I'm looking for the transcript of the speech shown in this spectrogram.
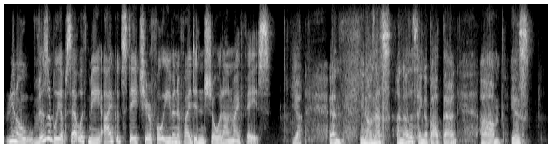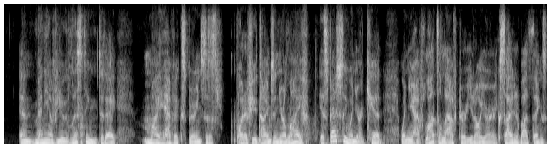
you know, visibly upset with me, I could stay cheerful even if I didn't show it on my face. Yeah. And, you know, that's another thing about that um, is, and many of you listening today might have experienced this quite a few times in your life, especially when you're a kid, when you have lots of laughter, you know, you're excited about things.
